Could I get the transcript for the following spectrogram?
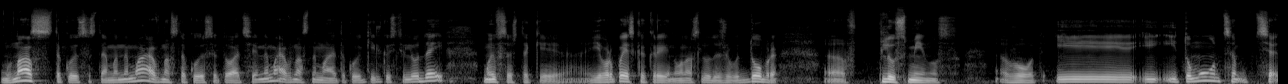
В нас такої системи немає, в нас такої ситуації немає, в нас немає такої кількості людей. Ми все ж таки європейська країна, у нас люди живуть добре, е, в плюс-мінус. От. І, і, і тому це, це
